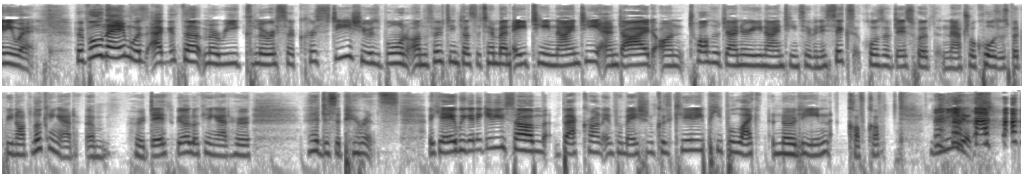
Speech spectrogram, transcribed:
Anyway, her full name was Agatha Marie Clarissa Christie. She was born on the 15th of September 1890 and died on 12th of January 1976. Cause of death with natural causes, but we're not looking at um her death. We are looking at her her disappearance. Okay, we're going to give you some background information because clearly people like Nolene, cough cough, need it.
